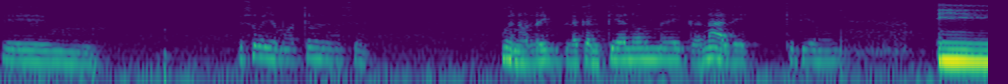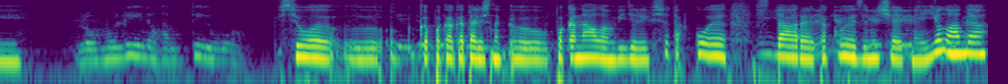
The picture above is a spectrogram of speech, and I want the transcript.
Eh, eso me llamó harto la atención. Bueno, la, la cantidad enorme de canales que tienen, И los molinos antiguos. все, пока катались на, э, по каналам, видели все такое старое, такое замечательное. Йоланда,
